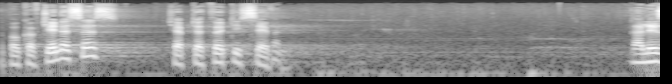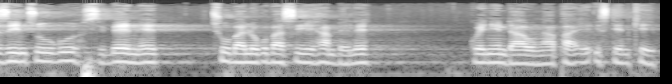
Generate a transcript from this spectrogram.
The book of Genesis, chapter 37. Ngalezi insuku sibe nethuba lokuba sihambele kwenye indawo ngapha eEastern Cape.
